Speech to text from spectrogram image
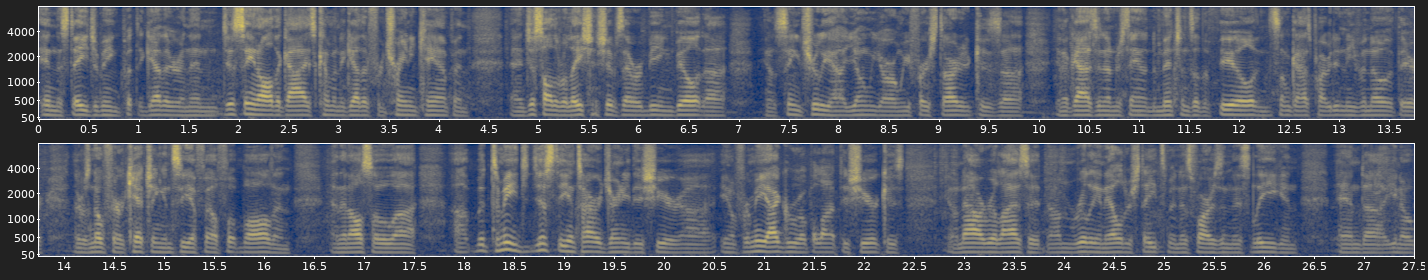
in the stage of being put together, and then just seeing all the guys coming together for training camp and, and just all the relationships that were being built. Uh, you know, seeing truly how young we are when we first started, because uh, you know guys didn't understand the dimensions of the field, and some guys probably didn't even know that there there was no fair catching in CFL football, and and then also, uh, uh, but to me, just the entire journey this year. Uh, you know, for me, I grew up a lot this year because you know now I realize that I'm really an elder statesman as far as in this league, and and uh, you know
